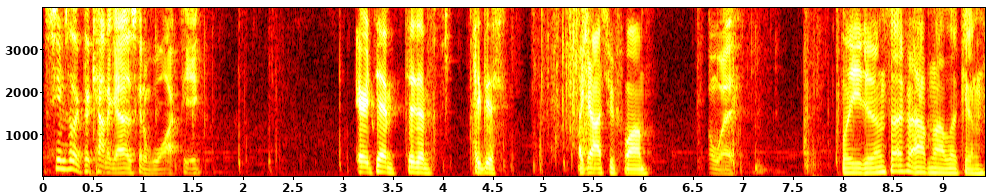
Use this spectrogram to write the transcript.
Seems like the kind of guy that's gonna walk peek. Here, Tim. Tim, Tim. Take this. I got you, Flom. No way. What are you doing, Sypher? I'm not looking.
